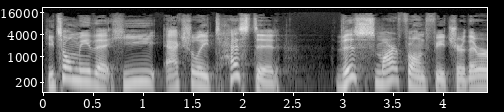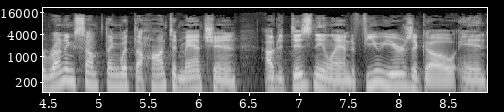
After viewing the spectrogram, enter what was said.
He told me that he actually tested this smartphone feature. They were running something with the Haunted Mansion out at Disneyland a few years ago, and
